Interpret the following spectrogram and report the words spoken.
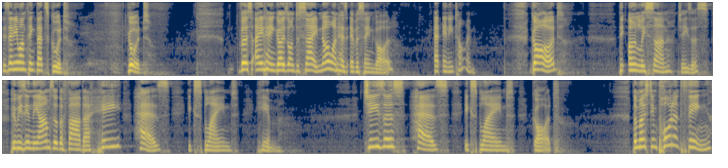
Does anyone think that's good? Good. Verse 18 goes on to say, No one has ever seen God at any time. God, the only Son, Jesus, who is in the arms of the Father, he has explained him. Jesus has explained God. The most important thing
